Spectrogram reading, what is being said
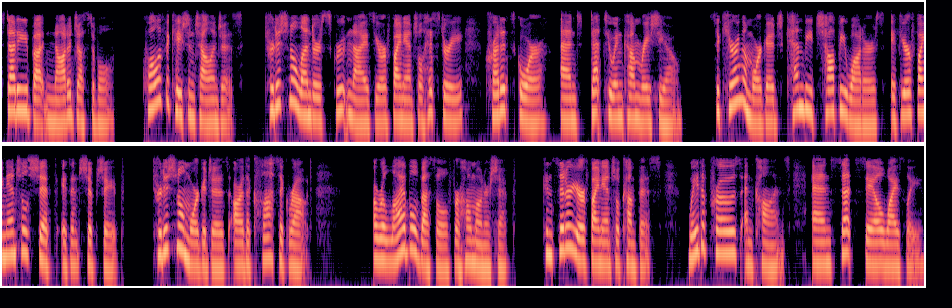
steady but not adjustable. Qualification challenges. Traditional lenders scrutinize your financial history, credit score, and debt-to-income ratio. Securing a mortgage can be choppy waters if your financial ship isn't shipshape. Traditional mortgages are the classic route, a reliable vessel for homeownership. Consider your financial compass, Weigh the pros and cons and set sail wisely.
